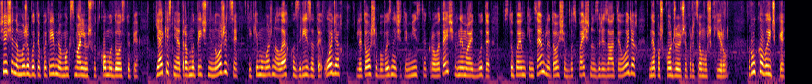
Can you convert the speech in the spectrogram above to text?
Що ще нам може бути потрібно в максимально швидкому доступі? Якісні атравматичні ножиці, якими можна легко зрізати одяг для того, щоб визначити місце кровотечі. Вони мають бути з тупим кінцем для того, щоб безпечно зрізати одяг, не пошкоджуючи при цьому шкіру. Рукавички.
